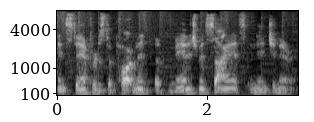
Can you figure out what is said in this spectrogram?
and Stanford's Department of Management Science and Engineering.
